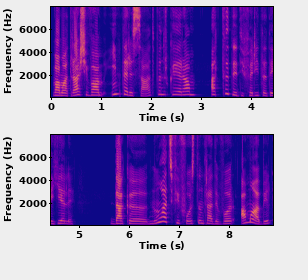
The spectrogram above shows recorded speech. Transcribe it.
V-am atras și v-am interesat pentru că eram atât de diferită de ele. Dacă nu ați fi fost într-adevăr amabil,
